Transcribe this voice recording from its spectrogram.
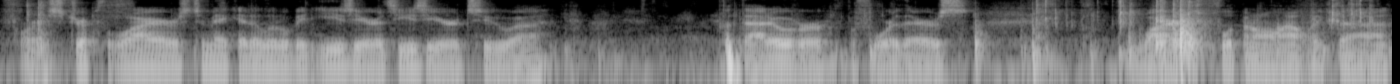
before I strip the wires to make it a little bit easier. It's easier to uh, put that over before there's wires flipping all out like that.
